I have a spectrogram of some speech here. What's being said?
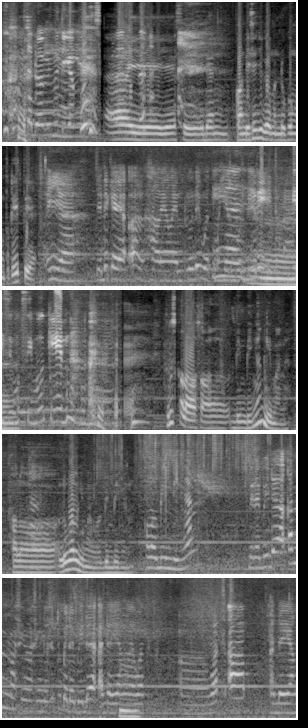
bisa dua minggu Iya, tiga iya. minggu Ah, iya, iya sih. Dan kondisi juga mendukung untuk itu ya. iya jadi kayak ah, hal yang lain dulu deh buat Iya, menghibur diri Hmm. gitu kan disibuk-sibukin Terus kalau soal bimbingan gimana? Kalau lu Wal, gimana bimbingan? kalau bimbingan beda-beda kan masing-masing dosen tuh beda-beda ada yang Hmm. lewat uh, WhatsApp ada yang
